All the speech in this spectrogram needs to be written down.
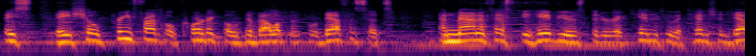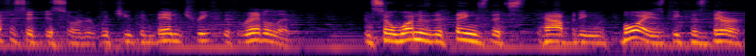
they, they show prefrontal cortical developmental deficits and manifest behaviors that are akin to attention deficit disorder, which you can then treat with Ritalin. And so, one of the things that's happening with boys, because they're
